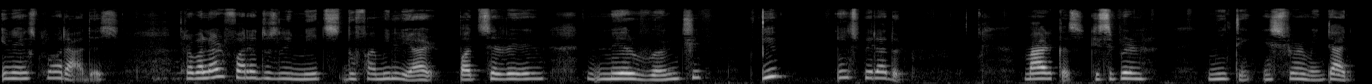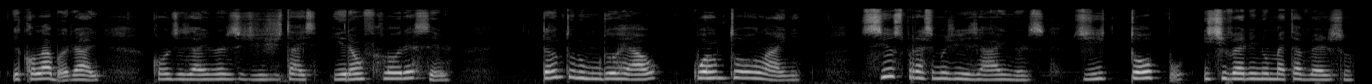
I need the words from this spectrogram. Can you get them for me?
inexploradas. Trabalhar fora dos limites do familiar pode ser enervante e inspirador. Marcas que se permitem experimentar e colaborar com designers digitais irão florescer, tanto no mundo real quanto online. Se os próximos designers de topo estiverem no metaverso,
